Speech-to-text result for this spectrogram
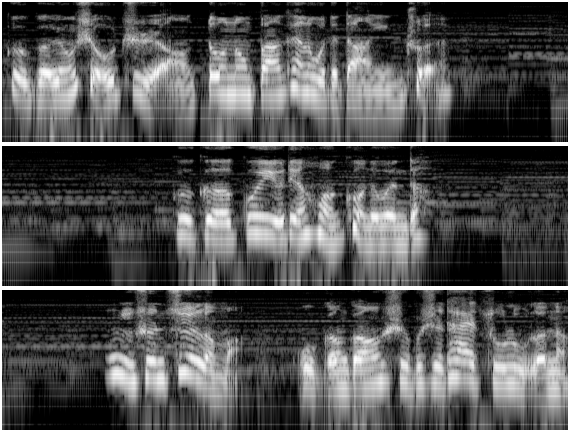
哥哥用手指啊逗弄扒开了我的大阴唇。哥哥故意有点惶恐的问道：“你生气了吗？”我刚刚是不是太粗鲁了呢？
